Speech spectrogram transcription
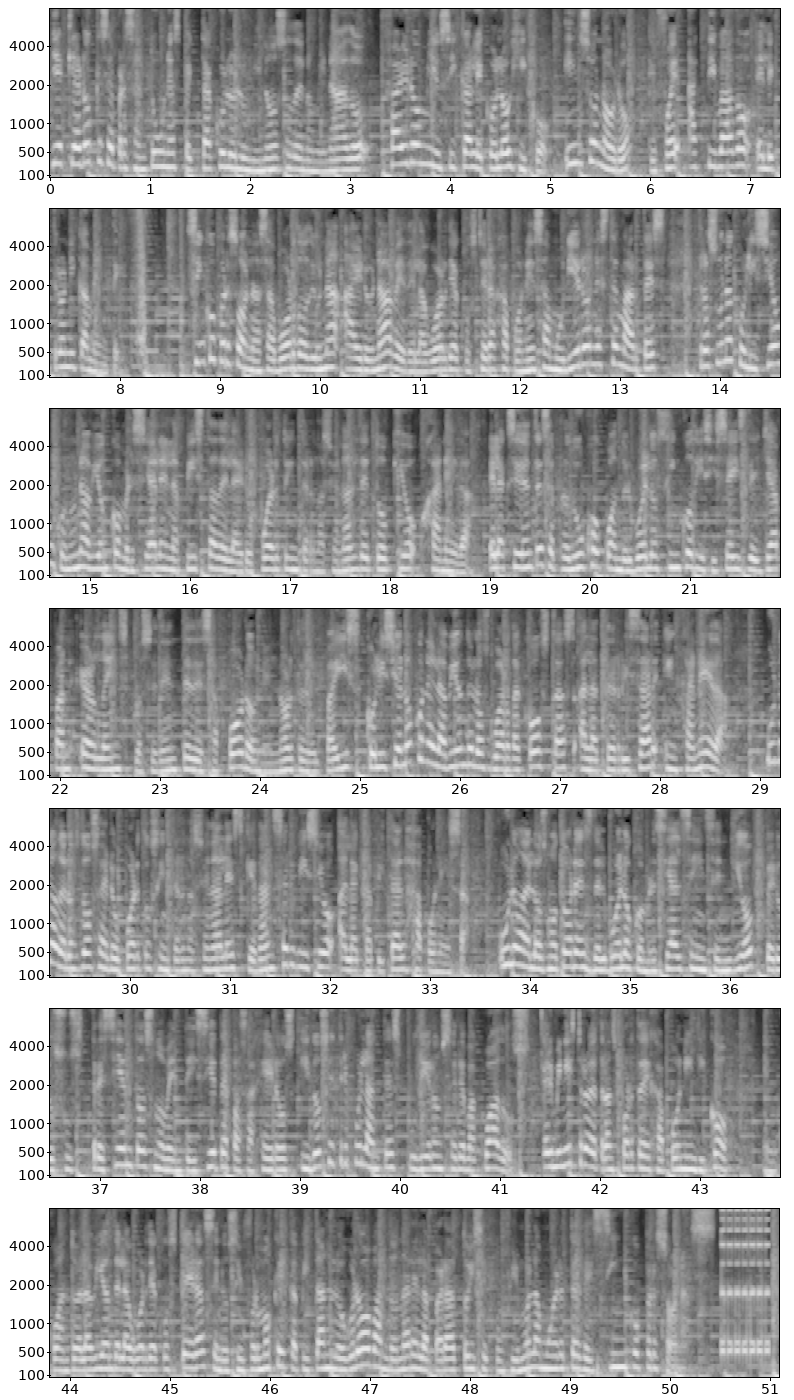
y aclaró que se presentó un espectáculo luminoso denominado Fairo Musical Ecológico, insonoro, que fue activado electrónicamente. Cinco personas a bordo de una aeronave de la Guardia Costera japonesa murieron este martes tras una colisión con un avión comercial en la pista del Aeropuerto Internacional de Tokio, Haneda. El accidente se produjo cuando el vuelo 516 de Japan Airlines procedente de Sapporo, en el norte del país, colisionó con el avión de los guardacostas al aterrizar en Haneda, uno de los dos aeropuertos internacionales que dan servicio a la capital japonesa. Uno de los motores del vuelo comercial se incendió, pero sus 397 pasajeros y 12 tripulantes pudieron ser evacuados. El ministro de Transporte de Japón indicó, en cuanto al avión de la Guardia Costera, se nos informó que el capitán logró abandonar el aparato y se confirmó la muerte de cinco personas.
